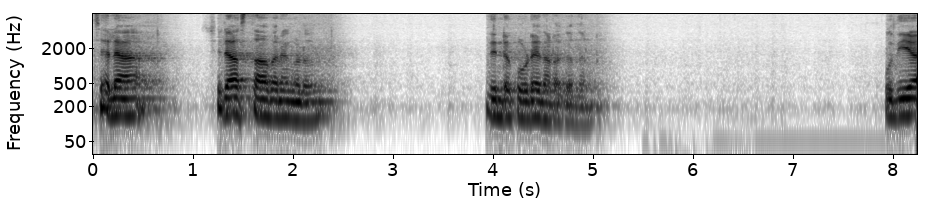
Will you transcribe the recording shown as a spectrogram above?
ചില ശിലാസ്ഥാപനങ്ങളും ഇതിന്റെ കൂടെ നടക്കുന്നുണ്ട്. പുതിയ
